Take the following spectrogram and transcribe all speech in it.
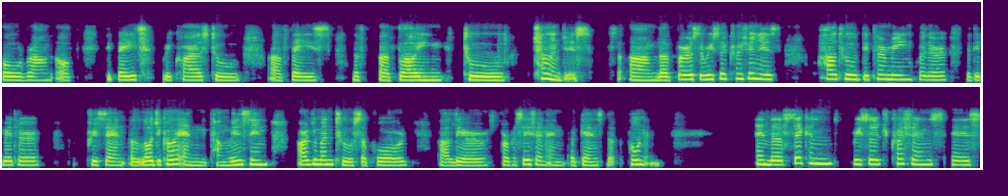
all round of debate requires to uh, face the uh, following two challenges. So, um, the first research question is how to determine whether the debater present a logical and convincing argument to support uh, their proposition and against the opponent. And the second research questions is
